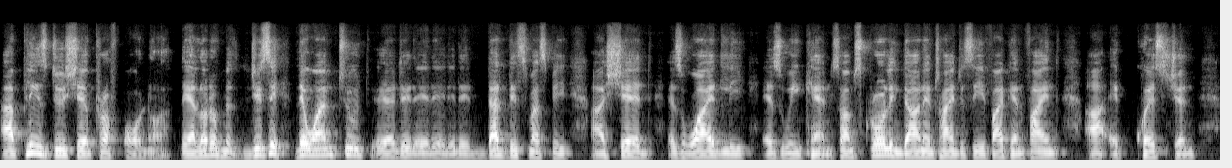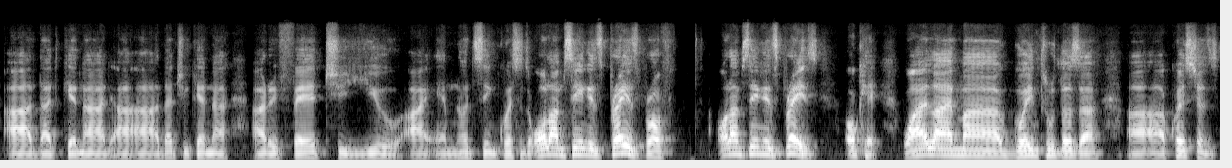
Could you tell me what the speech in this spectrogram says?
Uh, please do share, Prof. Oh no, there are a lot of. Do you see? They want to uh, that this must be uh, shared as widely as we can. So I'm scrolling down and trying to see if I can find uh, a question that can uh, uh, uh that you can uh, refer to you. I am not seeing questions. All I'm seeing is praise, Prof. All I'm seeing is praise. Okay. While I'm uh, going through those uh, uh, questions,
